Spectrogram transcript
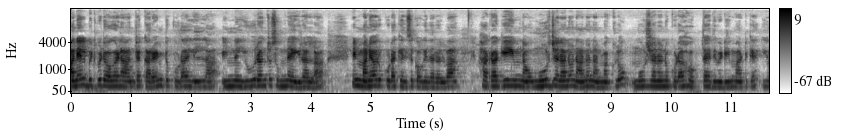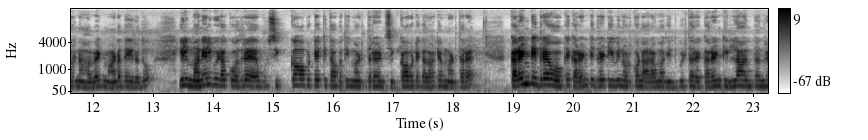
ಮನೇಲಿ ಬಿಟ್ಬಿಟ್ಟು ಹೋಗೋಣ ಅಂದರೆ ಕರೆಂಟು ಕೂಡ ಇಲ್ಲ. ಇನ್ನು ಇವರಂತೂ ಸುಮ್ಮನೆ ಇರಲ್ಲ. ಇನ್ನು ಮನೆಯವರು ಕೂಡ ಕೆಲ್ಸಕ್ಕೆ ಹೋಗಿದಾರಲ್ವಾ? ಹಾಗಾಗಿ ನಾವು ಮೂರು ಜನನೂ ನಾನು ನನ್ನ ಮಕ್ಕಳು ಮೂರು ಜನನೂ ಕೂಡ ಹೋಗ್ತಾ ಇದ್ದೀವಿ ಡಿಮಾರ್ಟ್ಗೆ ಇವ್ರನ್ನ ಅವಾಯ್ಡ್ ಮಾಡೋದೇ ಇರೋದು. ಇಲ್ಲಿ ಮನೇಲಿ ಬಿಡೋಕೆ ಹೋದರೆ ಸಿಕ್ಕಾಪಟ್ಟೆ ಕಿತಾಪತಿ ಮಾಡ್ತಾರೆ ಆ್ಯಂಡ್ ಸಿಕ್ಕಾಪಟ್ಟೆ ಗಲಾಟೆ ಮಾಡ್ತಾರೆ. ಕರೆಂಟ್ ಇದ್ದರೆ ಓಕೆ ಕರೆಂಟ್ ಇದ್ದರೆ ಟಿ ವಿ ನೋಡ್ಕೊಂಡು ಆರಾಮಾಗಿ ಇದ್ಬಿಡ್ತಾರೆ. ಕರೆಂಟ್ ಇಲ್ಲ ಅಂತಂದರೆ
